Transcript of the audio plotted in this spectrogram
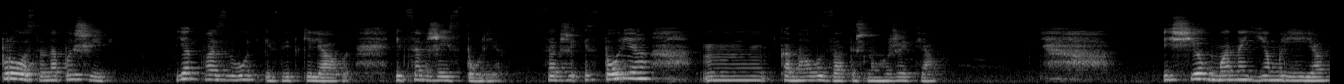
просто напишіть, як вас звуть і звідки ви. І це вже історія. Це вже історія каналу затишного життя. І ще в мене є мрія.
